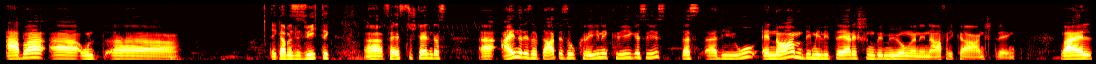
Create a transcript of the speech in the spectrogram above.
Aber, äh, und äh, ich glaube, es ist wichtig äh, festzustellen, dass Äh, ein Resultat des Ukraine-Krieges ist, dass äh, die EU enorm die militärischen Bemühungen in Afrika anstrengt. Weil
